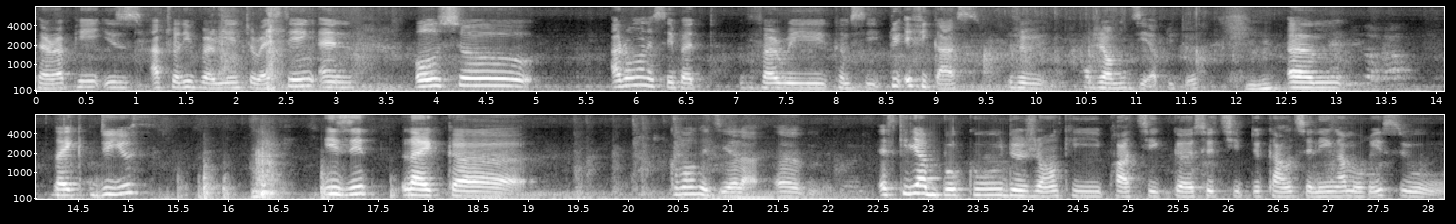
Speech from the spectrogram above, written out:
therapy is actually very interesting and also I don't want to say, but very comme si plus efficace. Je j'ai envie de dire plutôt. Mhm. Um, like, do you? Th- is it like uh, comment on veut dire là? Um, Est-ce qu'il y a beaucoup de gens qui pratiquent euh, ce type de counseling à Maurice ou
